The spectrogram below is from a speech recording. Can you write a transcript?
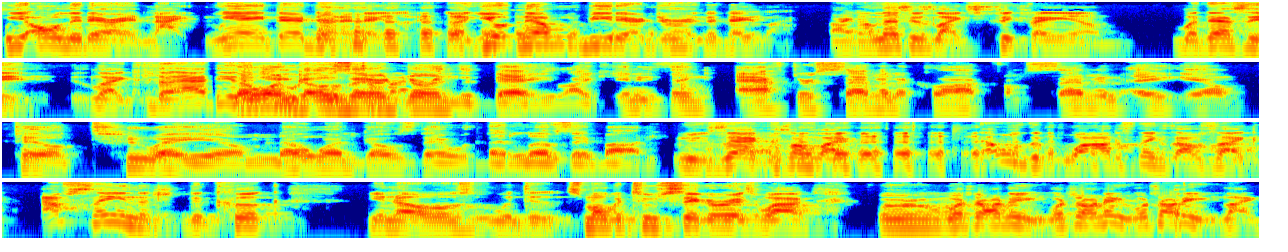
we only there at night. We ain't there during the daylight. like you'll never be there during the daylight, like unless it's like six a.m. But that's it. Like the idea. No that one goes there somebody- during the day. Like anything after seven o'clock, from seven a.m. till two a.m., no one goes there with that loves their body. Exactly. So I'm like, that was the wildest thing. Cause I was like, I've seen the, the cook you know, with the smoking two cigarettes while what y'all need, what y'all need, what y'all need. Like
